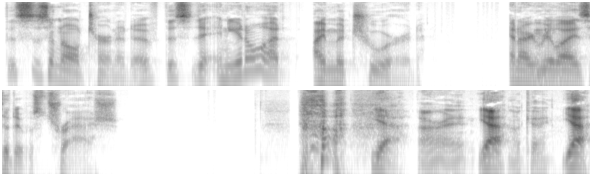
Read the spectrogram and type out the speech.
This is an alternative. This is, and you know what? I matured and I Mhm. realized that it was trash. Yeah. All right. Yeah. Okay. Yeah,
